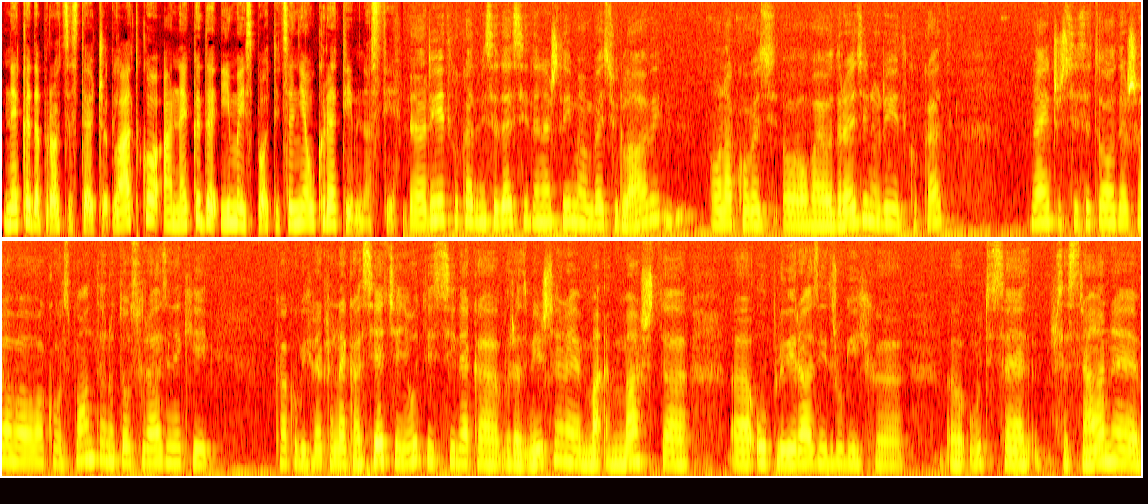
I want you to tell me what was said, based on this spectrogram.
Nekada proces teče glatko, a nekada ima ispoticanja u kreativnosti. E, rijetko kad mi se desi da nešto imam već u glavi, onako već ovaj, određeno, rijetko kad. Najčešće se to dešava ovako spontano, to su razni neki, kako bih rekla, neka sjećanja, utisci, neka razmišljanja, ma, mašta, uh, uplivi raznih drugih uh, E, uticaja sa strane,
